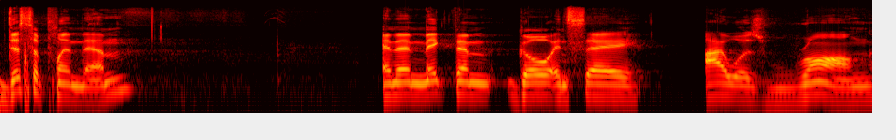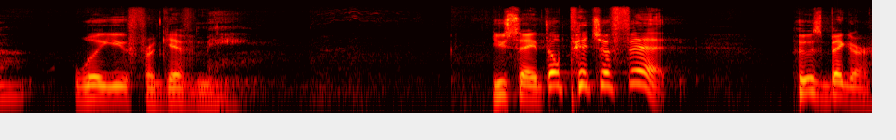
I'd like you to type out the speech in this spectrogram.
discipline them and then make them go and say, I was wrong. Will you forgive me? You say, they'll pitch a fit. Who's bigger?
